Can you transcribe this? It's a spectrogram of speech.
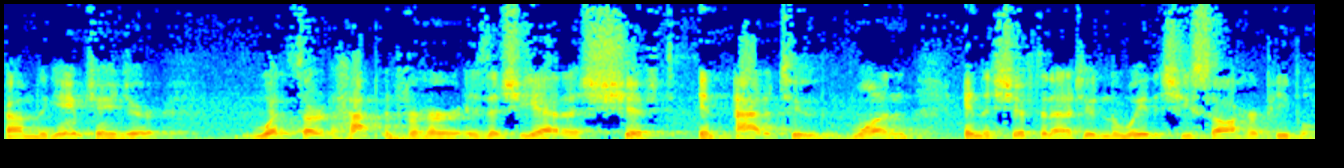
um, the game changer, what started to happen for her is that she had a shift in attitude. One, in the shift in attitude in the way that she saw her people.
